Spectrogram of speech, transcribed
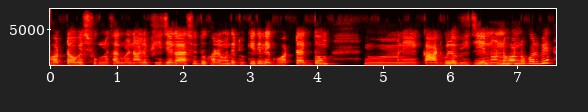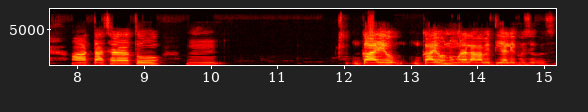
ঘরটাও বেশ শুকনো থাকবে, নাহলে ভিজে গা শুধু ঘরের মধ্যে ঢুকিয়ে দিলে ঘরটা একদম মানে কাঠগুলো ভিজিয়ে নন্ডভন্ড করবে। আর তাছাড়া তো গায়েও গায়েও নোংরা লাগাবে দেওয়ালে ঘষে ঘষে।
